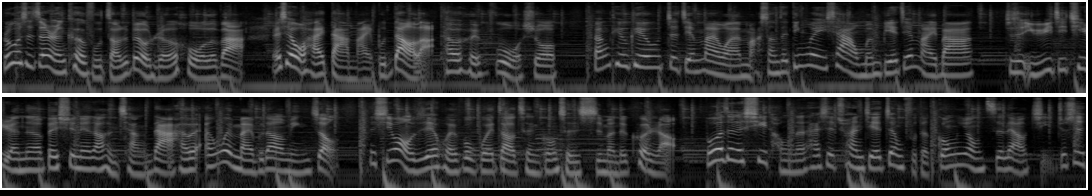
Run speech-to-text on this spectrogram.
如果是真人客服，早就被我惹火了吧？而且我还打买不到啦，他会回复我说。当 QQ 这间卖完，马上再定位一下，我们别间买吧。就是语义机器人呢，被训练到很强大，还会安慰买不到的民众。那希望我直接回复不会造成工程师们的困扰。不过这个系统呢，它是串接政府的公用资料集，就是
